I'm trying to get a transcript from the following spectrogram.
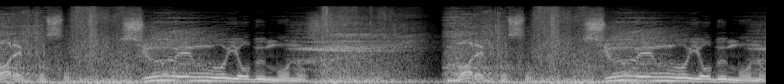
我こそ終焉を呼ぶ者。我こそ終焉を呼ぶ者。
